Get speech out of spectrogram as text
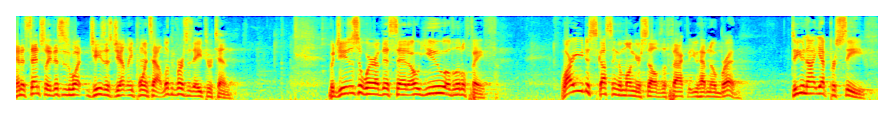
And essentially, this is what Jesus gently points out. Look at verses 8 through 10. But Jesus, aware of this, said, O you of little faith, why are you discussing among yourselves the fact that you have no bread? Do you not yet perceive?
